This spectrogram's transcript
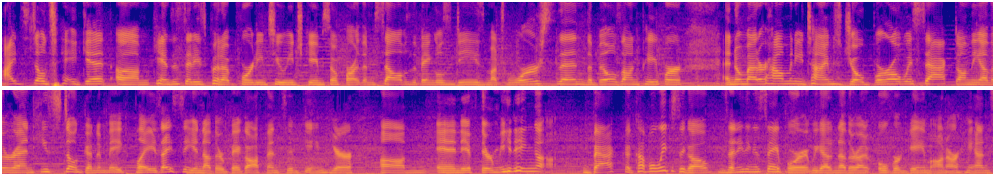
I'd still take it. Um, City's put up 42 each game so far themselves. The Bengals D is much worse than the Bills on paper. And no matter how many times Joe Burrow was sacked on the other end, he's still going to make plays. I see another big offensive game here. Um, and if they're meeting back a couple weeks ago, there's anything to say for it, we got another over game on our hands.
